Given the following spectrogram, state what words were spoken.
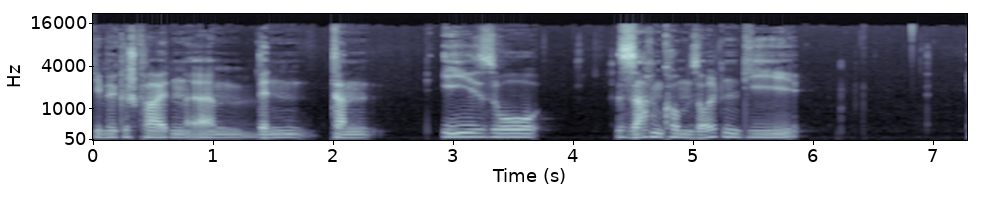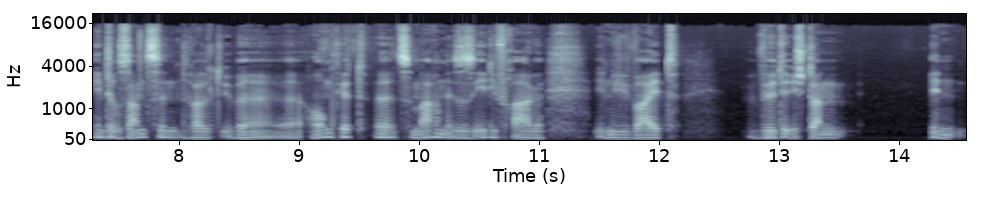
die Möglichkeiten. Ähm, wenn dann eh so Sachen kommen sollten, die interessant sind, halt über äh, HomeKit äh, zu machen, ist es eh die Frage, inwieweit würde ich dann in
